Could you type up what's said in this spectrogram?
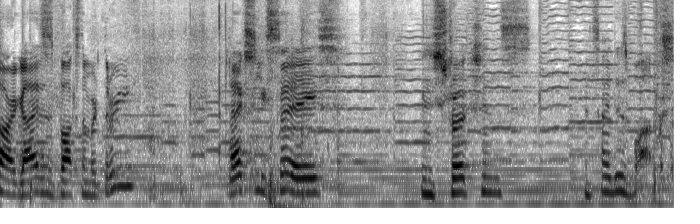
Alright guys, this is box number three. It actually says instructions inside this box.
